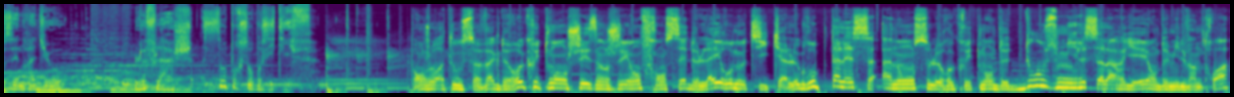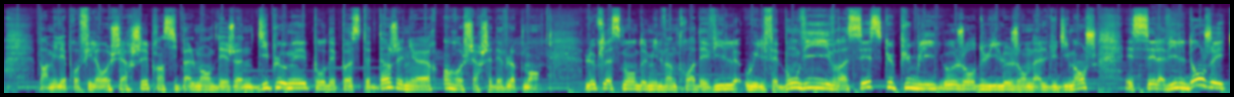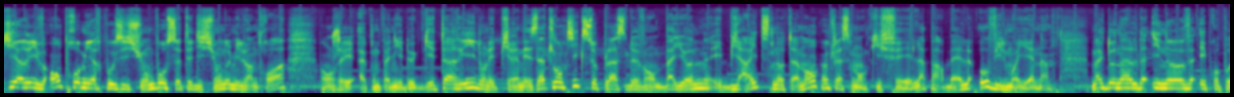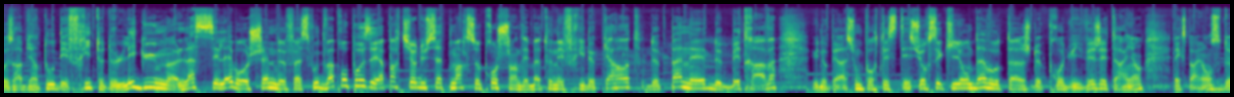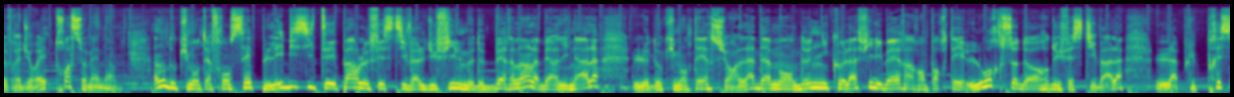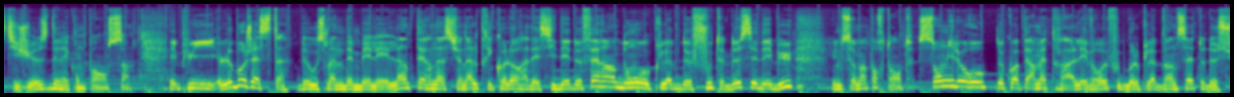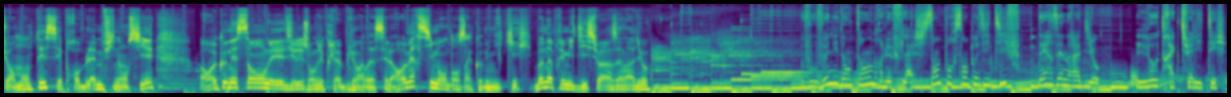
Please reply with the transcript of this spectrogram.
RZN Radio, le flash 100% positif. Bonjour à tous. Vague de recrutement chez un géant français de l'aéronautique. Le groupe Thales annonce le recrutement de 12 000 salariés en 2023. Parmi les profils recherchés, principalement des jeunes diplômés pour des postes d'ingénieurs en recherche et développement. Le classement 2023 des villes où il fait bon vivre, c'est ce que publie aujourd'hui le journal du dimanche. Et c'est la ville d'Angers qui arrive en première position pour cette édition 2023. Angers accompagné de Guétari dont les Pyrénées-Atlantiques se place devant Bayonne et Biarritz notamment, un classement qui fait la part belle aux villes moyennes. McDonald's innove et proposera bientôt des frites de légumes. La célèbre chaîne de fast-food va proposer à partir du 7 mars prochain des bâtonnets frits de carottes, de panais, de betteraves. Une opération pour tester sur ses clients davantage de produits végétariens. L'expérience devrait durer trois semaines. Un documentaire français plébiscité par le Festival du film de Berlin, la Berlinale. Le documentaire sur l'Adamant de Nicolas Philibert a remporté l'ours d'or du festival, la plus prestigieuse des récompenses. Et puis, le beau geste de Ousmane Dembélé, l'international tricolore a décidé de faire un don au club de foot de ses débuts. Une somme importante, 100 000 euros, de quoi permettre à l'Evreux Football Club 27 de surmonter ses problèmes financiers. Reconnaissant, les dirigeants du club lui ont adressé leurs remerciements dans un communiqué. Bon après-midi sur RZN Radio. D'entendre le flash 100% positif d'RZN Radio. L'autre actualité.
